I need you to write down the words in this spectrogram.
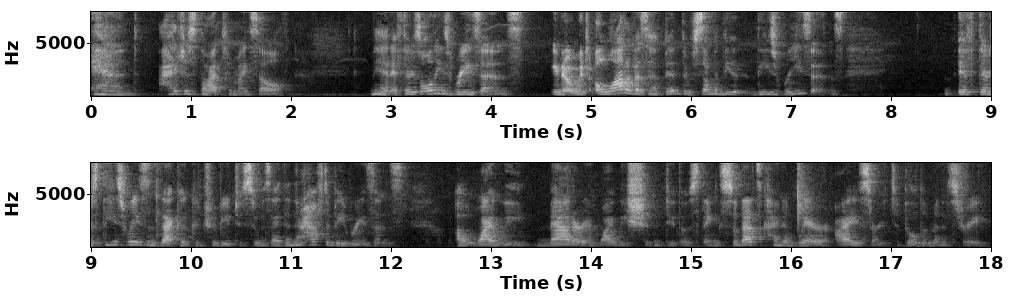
And I just thought to myself, man, if there's all these reasons, you know, which a lot of us have been through some of the, these reasons, if there's these reasons that could contribute to suicide, then there have to be reasons uh, why we matter and why we shouldn't do those things. So that's kind of where I started to build a ministry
